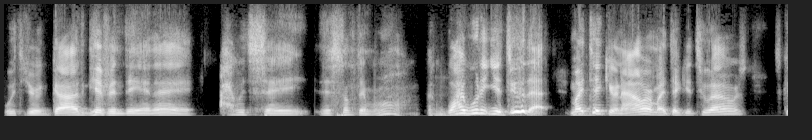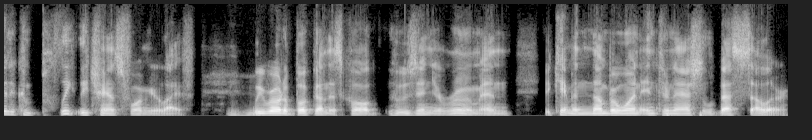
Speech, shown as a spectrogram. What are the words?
with your God given DNA, I would say there's something wrong. Like, mm-hmm. Why wouldn't you do that? It might take you an hour, it might take you two hours. It's going to completely transform your life. Mm-hmm. We wrote a book on this called Who's in Your Room and became a number one international bestseller.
